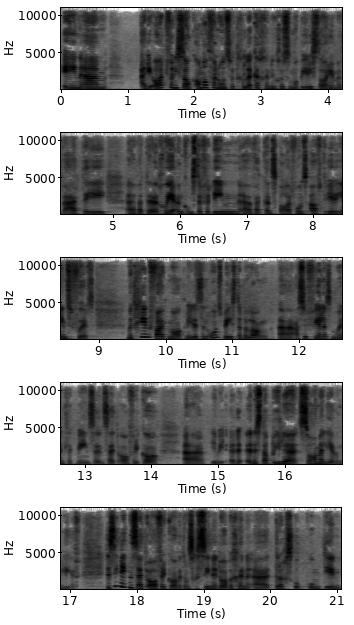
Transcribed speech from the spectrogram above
En ehm um, uit die aard van die saak, almal van ons wat gelukkig genoeg is om op hierdie stadium 'n werk te hê, uh, wat 'n goeie inkomste verdien, uh, wat kan spaar vir ons aftrede ensovoorts moet geen fout maak nie. Dis in ons beste belang uh as soveel as moontlik mense in Suid-Afrika in 'n stabiele samelewing leef. Dis nie net in Suid-Afrika wat ons gesien het daar begin uh, terugskop kom teen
